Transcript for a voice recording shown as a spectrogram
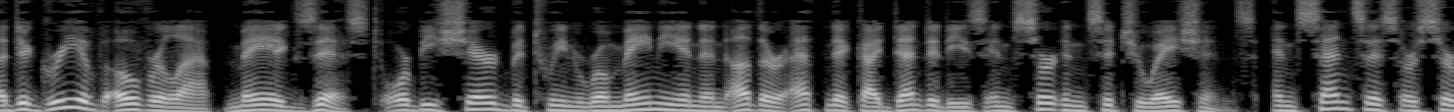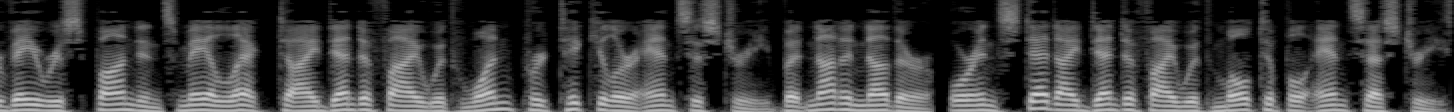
a degree of overlap may exist or be shared between Romanian and other ethnic identities in certain situations, and census or survey respondents may elect to identify with one particular ancestry but not another, or instead identify with multiple ancestries.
